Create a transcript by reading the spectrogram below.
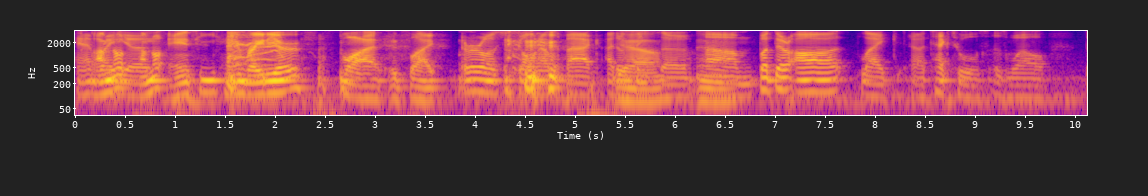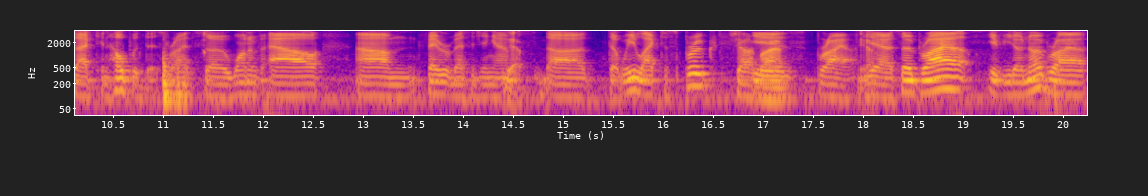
ham I'm not. radio. I'm not anti ham radio, but it's like Everyone's just going out the back. I don't Yeah, think so. yeah. Um, but there are like uh, tech tools as well that can help with this, right? So one of our um, favorite messaging apps uh, that we like to spruik is Briar. Yeah. Yeah. So Briar, if you don't know Briar,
